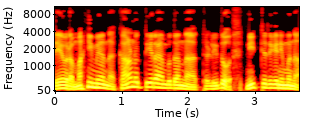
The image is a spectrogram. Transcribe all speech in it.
ದೇವರ ಮಹಿಮೆಯನ್ನು ಕಾಣುತ್ತೀರಾ ಎಂಬುದನ್ನು ತಿಳಿದು ನಿತ್ಯತೆಗೆ ನಿಮ್ಮನ್ನು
